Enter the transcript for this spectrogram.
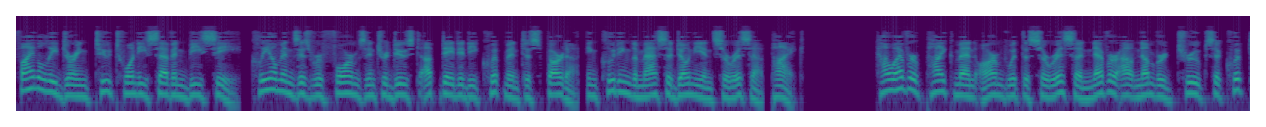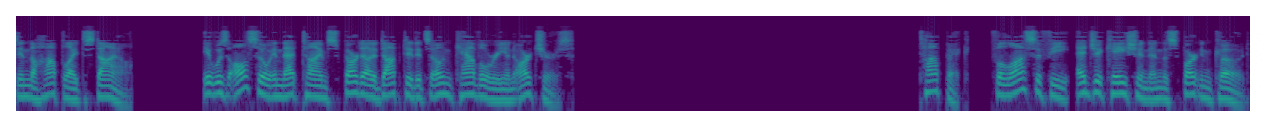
Finally during 227 BC, Cleomenes' reforms introduced updated equipment to Sparta, including the Macedonian sarissa pike. However pike men armed with the sarissa never outnumbered troops equipped in the hoplite style. It was also in that time Sparta adopted its own cavalry and archers. Philosophy, education and the Spartan Code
